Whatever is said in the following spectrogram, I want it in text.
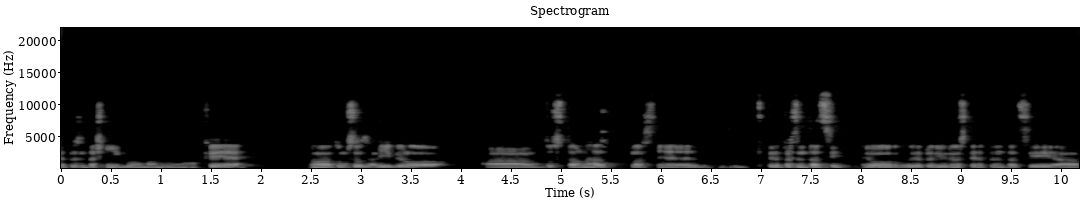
reprezentačních golmanů hokeje. No a tomu se zalíbilo a dostal nás vlastně k reprezentaci, jo, juniorské reprezentaci a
